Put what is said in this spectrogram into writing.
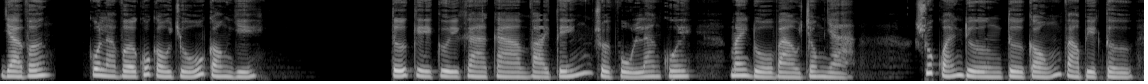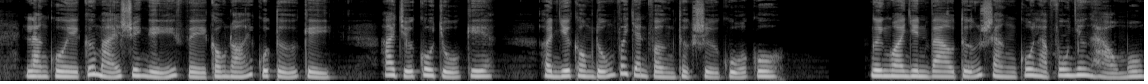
Dạ vâng Cô là vợ của cậu chủ còn gì? Tử Kỳ cười khà khà vài tiếng Rồi phụ Lan quê Mang đồ vào trong nhà. Suốt quãng đường từ cổng vào biệt tự Làng quê cứ mãi suy nghĩ Về câu nói của Tử Kỳ. Hai chữ cô chủ kia Hình như không đúng với danh phận thực sự của cô. Người ngoài nhìn vào tưởng rằng cô là phu nhân hào môn,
